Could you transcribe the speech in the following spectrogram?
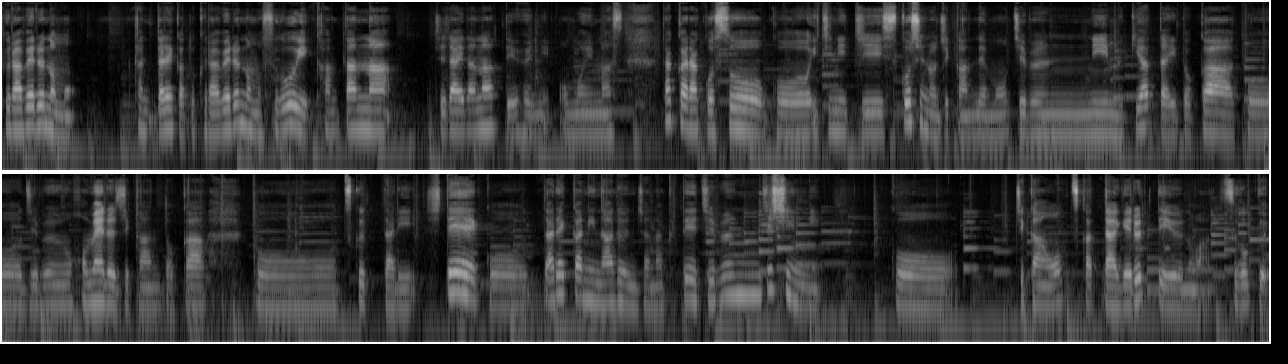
比べるのも誰かと比べるのもすごい簡単な時代だなっていうふうに思いますだからこそこう一日少しの時間でも自分に向き合ったりとかこう自分を褒める時間とかこう作ったりしてこう誰かになるんじゃなくて自分自身にこう時間を使ってあげるっていうのはすごく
